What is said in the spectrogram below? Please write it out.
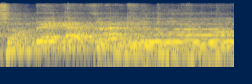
Someday afternoon.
